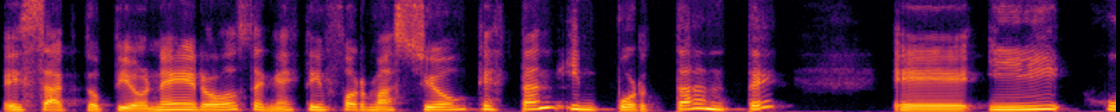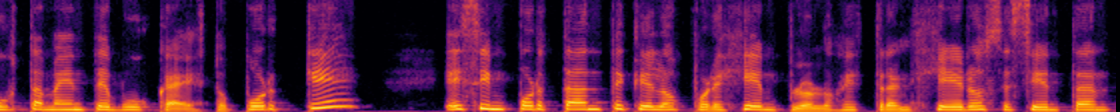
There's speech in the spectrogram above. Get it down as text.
Exacto, pioneros en esta información que es tan importante eh, y justamente busca esto. ¿Por qué es importante que los, por ejemplo, los extranjeros se sientan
